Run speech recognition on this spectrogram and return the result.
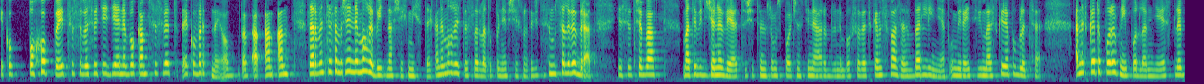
jako pochopit, co se ve světě děje, nebo kam se svět jako vrtne, jo. A, a, a zároveň jste samozřejmě nemohli být na všech místech a nemohli jste sledovat úplně všechno, takže jste si museli vybrat. Jestli třeba máte být v Ženevě, což je Centrum společnosti národů, nebo v Sovětském svaze, v Berlíně, v umírající Výmarské republice. A dneska je to podobný podle mě. Jestli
